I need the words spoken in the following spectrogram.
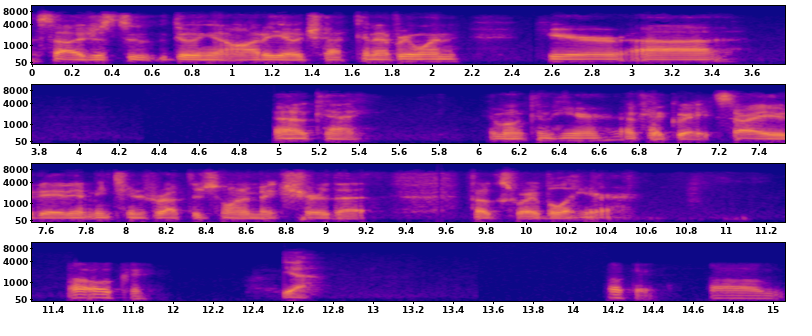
so I was just do, doing an audio check. Can everyone hear? Uh, okay, everyone can hear. Okay, great. Sorry, Uday, I didn't mean to interrupt. I just want to make sure that folks were able to hear. Oh, okay. Yeah. Okay. Um,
